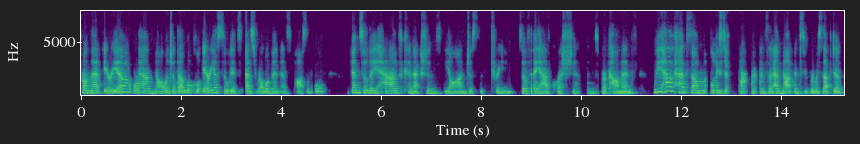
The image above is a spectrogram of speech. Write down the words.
from that area or have knowledge of that local area so it's as relevant as possible. And so they have connections beyond just the training. So if they have questions or comments, we have had some police departments that have not been super receptive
